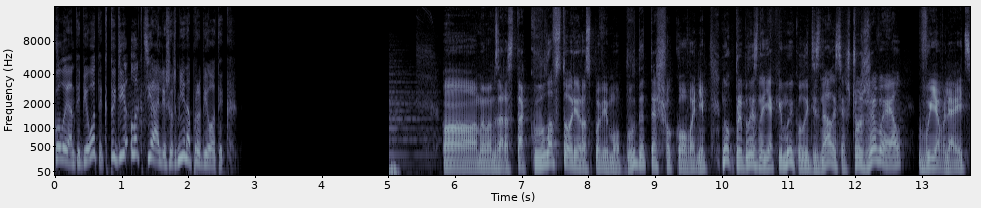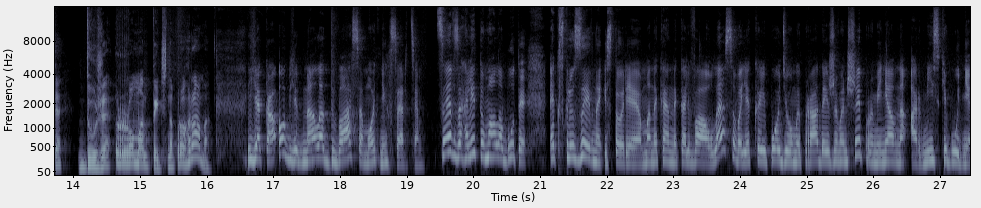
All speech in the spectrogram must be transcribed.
Коли антибіотик, тоді лактіалі жирміна пробіотик. О, ми вам зараз таку лавсторі розповімо. Будете шоковані. Ну, приблизно як і ми, коли дізналися, що ЖВЛ виявляється дуже романтична програма. яка об'єднала два самотніх серця. Це взагалі-то мала бути ексклюзивна історія манекенника Льва Олесова, який подіуми Прада і Живенши проміняв на армійські будні,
